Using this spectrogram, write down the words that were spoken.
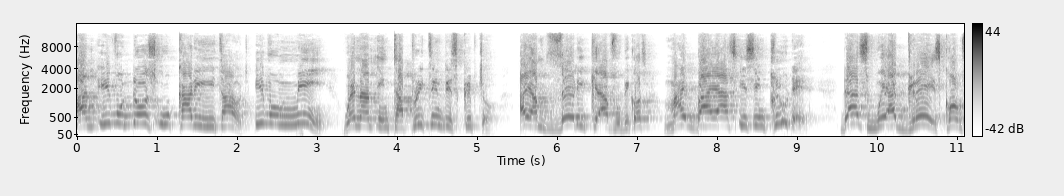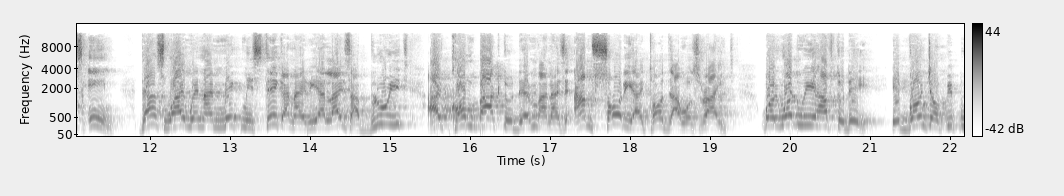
And even those who carry it out, even me, when I'm interpreting the scripture, I am very careful because my bias is included. That's where grace comes in. That's why when I make mistake and I realize I blew it, I come back to them and I say, I'm sorry, I thought I was right. But what we have today, a bunch of people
